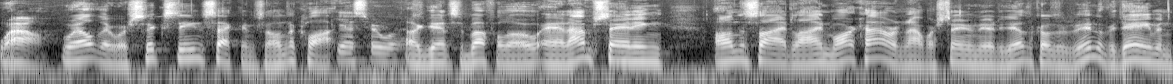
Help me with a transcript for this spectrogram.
Wow. Well, there were 16 seconds on the clock. Yes, there was. Against Buffalo, and I'm standing on the sideline. Mark Howard and I were standing there together because it was the end of the game, and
